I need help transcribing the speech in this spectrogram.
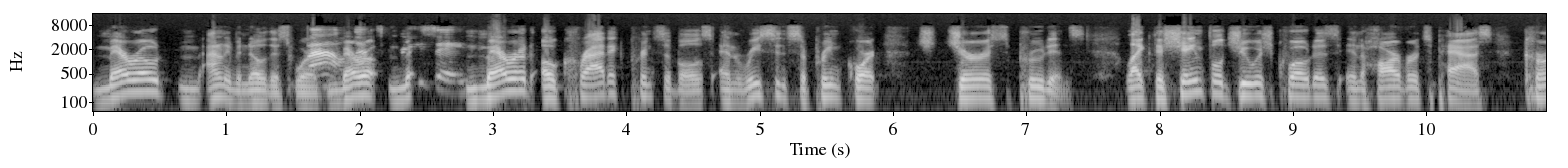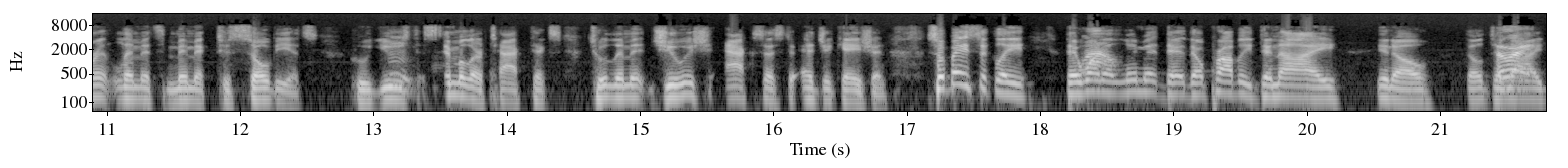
merit. I don't even know this word. Wow, crazy. meritocratic principles and recent Supreme Court jurisprudence, like the shameful Jewish quotas in Harvard's past, current limits mimic to Soviets who used similar tactics to limit Jewish access to education. So basically, they want to limit. They, they'll probably deny. You know, they'll deny right.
